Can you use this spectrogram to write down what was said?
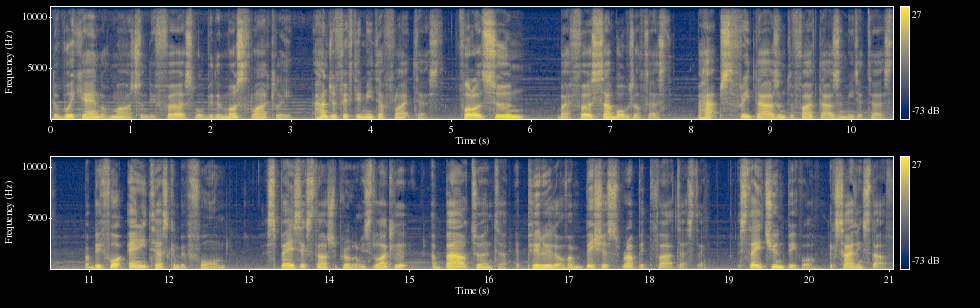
the weekend of March 21st will be the most likely 150 meter flight test, followed soon by first suborbital test, perhaps 3000 to 5000 meter test. But before any test can be performed, SpaceX Starship program is likely about to enter a period of ambitious rapid fire testing. Stay tuned people, exciting stuff.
